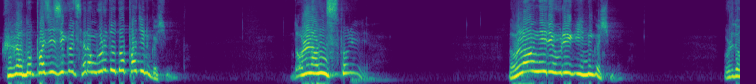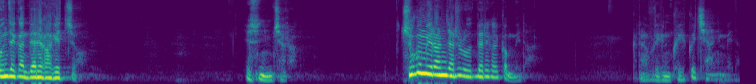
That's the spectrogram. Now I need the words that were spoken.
그가 높아지신 것처럼 우리도 높아지는 것입니다. 놀라운 스토리예요. 놀라운 일이 우리에게 있는 것입니다. 우리도 언젠가 내려가겠죠. 예수님처럼. 죽음이라는 자리로 내려갈 겁니다. 그러나 우리는 그게 끝이 아닙니다.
